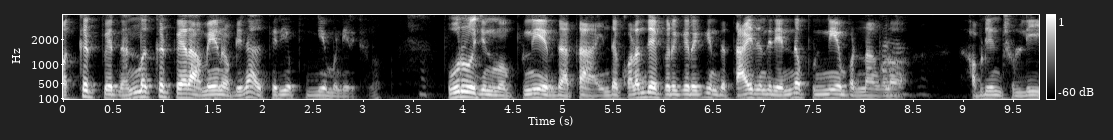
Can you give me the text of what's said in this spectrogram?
மக்கட் பேர் நன்மக்கட் பேராக அமையணும் அப்படின்னா அது பெரிய புண்ணியம் பண்ணியிருக்கணும். பூர்வ ஜென்மம் புண்ணியம் இருந்தால் தான் இந்த குழந்தைய பெருக்கிறதுக்கு இந்த தாய் தந்தர் என்ன புண்ணியம் பண்ணாங்களோ அப்படின்னு சொல்லி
